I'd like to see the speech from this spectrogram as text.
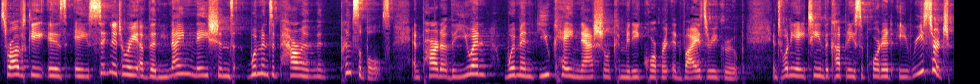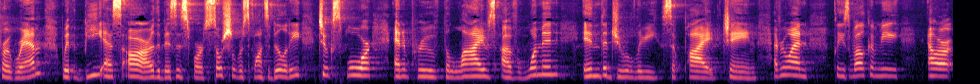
Swarovski is a signatory of the United Nations Women's Empowerment Principles and part of the UN Women UK National Committee Corporate Advisory Group. In 2018, the company supported a research program with BSR, the Business for Social Responsibility, to explore and improve the lives of women in the jewelry supply chain. Everyone, please welcome me or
